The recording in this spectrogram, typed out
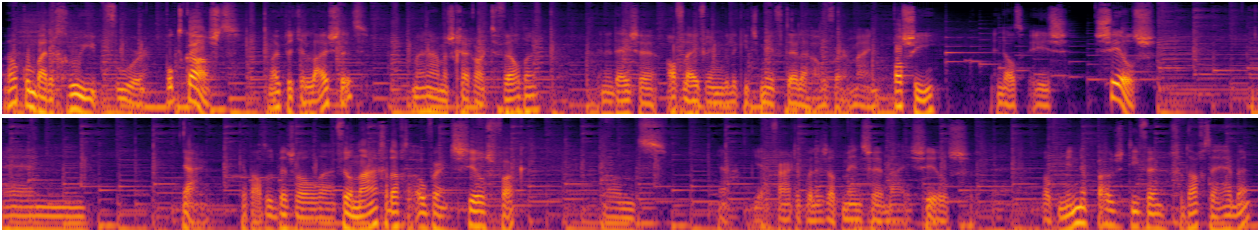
Welkom bij de Groeivoer podcast. Leuk dat je luistert. Mijn naam is Gerard Velde en in deze aflevering wil ik iets meer vertellen over mijn passie en dat is sales. En ja, ik heb altijd best wel eh, veel nagedacht over het salesvak. Want ja, je ervaart ook wel eens dat mensen bij sales uh, wat minder positieve gedachten hebben.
